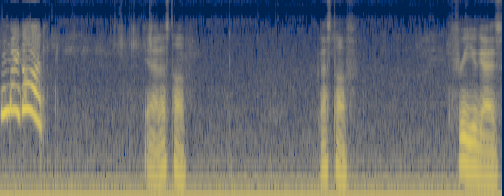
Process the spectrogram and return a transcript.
my god. Yeah, that's tough. That's tough. Free you guys.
